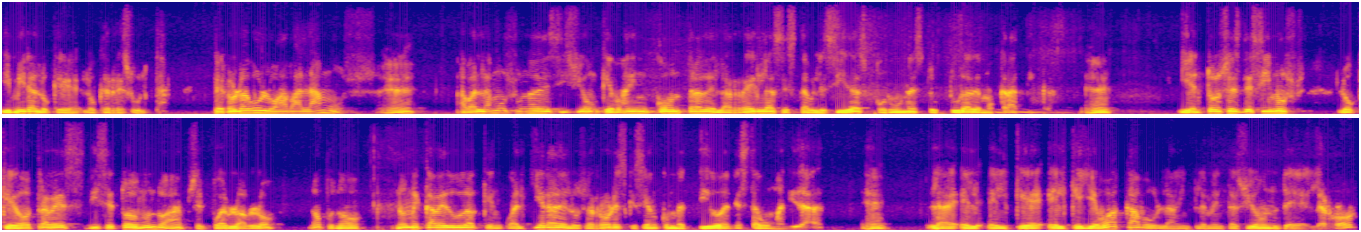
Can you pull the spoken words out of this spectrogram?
y mira lo que, lo que resulta pero luego lo avalamos, ¿eh? avalamos una decisión que va en contra de las reglas establecidas por una estructura democrática. ¿eh? Y entonces decimos lo que otra vez dice todo el mundo, ah, pues el pueblo habló. No, pues no, no me cabe duda que en cualquiera de los errores que se han cometido en esta humanidad, ¿eh? el, que, el que llevó a cabo la implementación del error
